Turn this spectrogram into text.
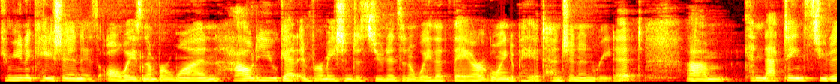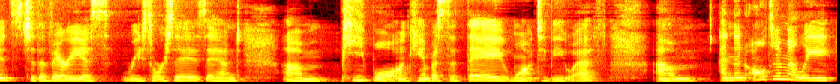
communication is always number one. How do you get information to students in a way that they are going to pay attention and read it? Um, connecting students to the various resources and um, people on campus that they want to be with. Um, and then ultimately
